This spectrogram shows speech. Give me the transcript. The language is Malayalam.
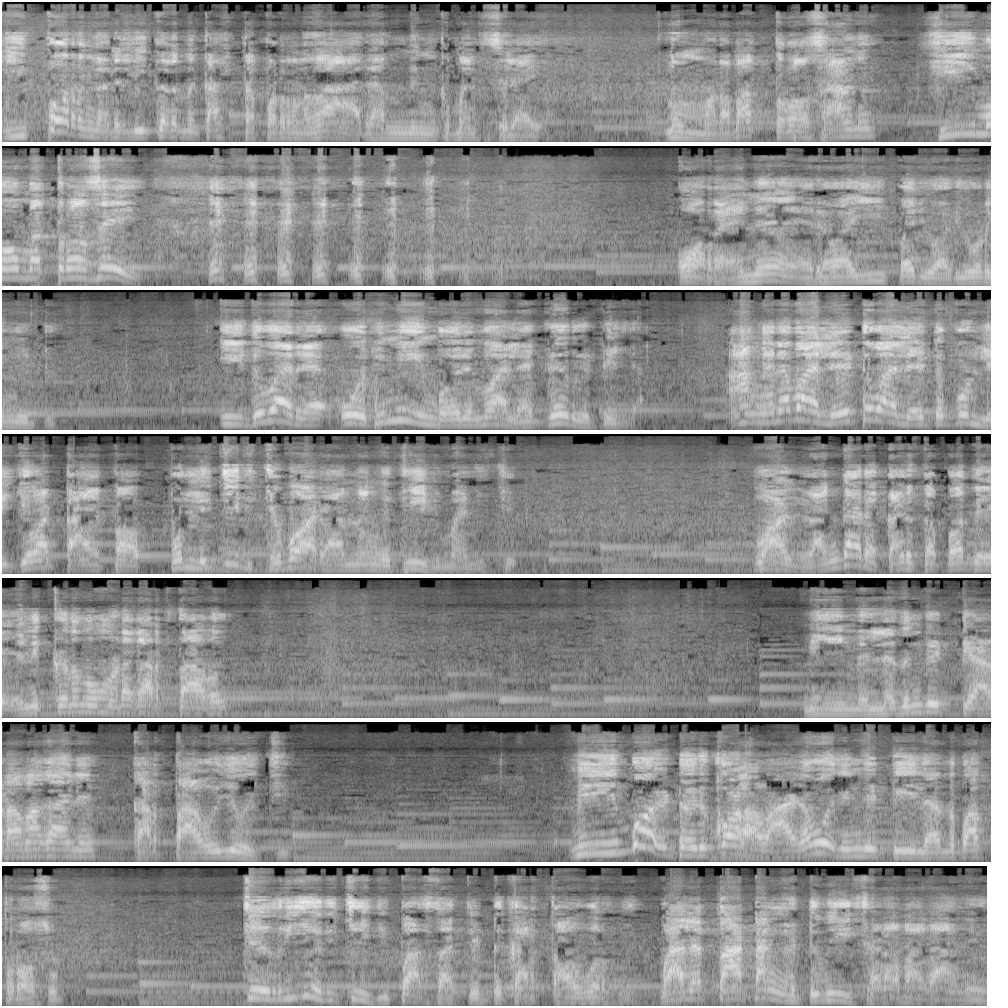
ഈ പുറംകടലിൽ കിടന്ന് കഷ്ടപ്പെടുന്നത് ആരാന്ന് നിങ്ങക്ക് മനസ്സിലായി? നമ്മുടെ പത്രോസാണ്. ഹീമോ പത്രോസേ. കൊറേ നേരമായി ഈ പരിപാടി തുടങ്ങിയിട്ട്. ഇതുവരെ ഒരു മീൻ പോലും വല കയറിയിട്ടില്ല. അങ്ങനെ വലയിട്ട് വലയിട്ട് പുള്ളിക്ക് വട്ടായപ്പോ പുള്ളി തിരിച്ചു പോരാന്ന് അങ്ങ് തീരുമാനിച്ചു. വള്ളം കരക്കടുത്തപ്പോ ദേ നിക്കണ നമ്മുടെ കർത്താവ്. മീൻ വല്ലതും കിട്ടിയാടാ മകാന്? കർത്താവ് ചോദിച്ചു. മീൻ പോയിട്ട് ഒരു കൊളവാഴ പോലും കിട്ടിയില്ല എന്ന് പത്രോസും. ചെറിയൊരു ചിരി പാസാക്കിയിട്ട് കർത്താവ് പറഞ്ഞു വലത്താട്ട് അങ്ങോട്ട് വീശണ മകാന്.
